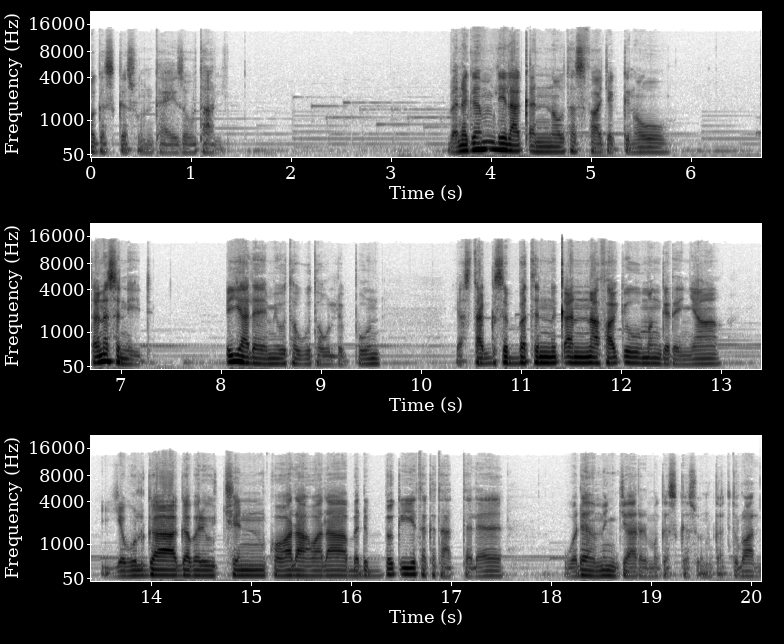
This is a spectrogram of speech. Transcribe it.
መገስገሱን ተያይዘውታል። በነገም ሌላ ቀን ነው ተስፋ ጀግኖ ተነስ እንሂድ እያለ የሚወተውተውን ልቡን ያስታግስበትን ቀን ናፋቂው መንገደኛ የቡልጋ ገበሬዎችን ከኋላ ኋላ በድብቅ እየተከታተለ ወደ ምንጃር መገስገሱን ቀጥሏል።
